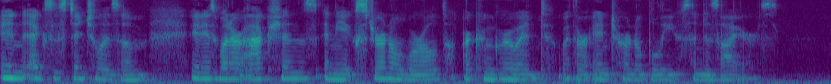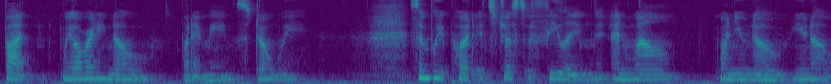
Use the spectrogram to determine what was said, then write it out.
In existentialism, it is when our actions in the external world are congruent with our internal beliefs and desires. But we already know what it means, don't we? Simply put, it's just a feeling, and well, when you know, you know.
